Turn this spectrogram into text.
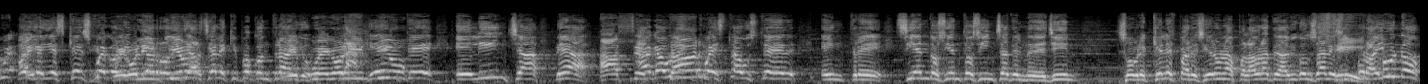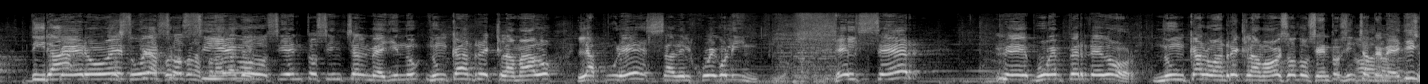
jue- Oiga, y es que es juego, juego limpio limpio, arrodillarse al equipo contrario. el juego La limpio. gente, el hincha, vea, haga una encuesta usted entre 100, 200 hinchas del Medellín sobre qué les parecieron las palabras de David González. Sí. Y por ahí uno dirá Pero que es que esos con las 100 palabras o de... 200 hinchas del Medellín nu- nunca han reclamado la pureza del juego limpio. El ser eh, buen perdedor. Nunca lo han reclamado esos 200 hinchas No, de Medellín.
